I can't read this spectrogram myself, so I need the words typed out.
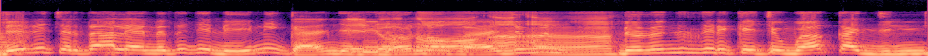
Dia di cerita alien itu jadi ini kan, jadi, Jadi dono, Dono, kan. Cuman uh-uh. dononya jadi Kicubaka anjing.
